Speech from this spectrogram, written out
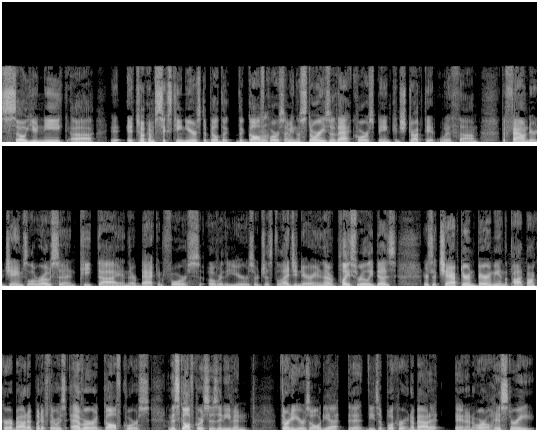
so unique. Uh, it, it, took them 16 years to build the, the golf mm. course. I mean, the stories of that course being constructed with um, the founder, James LaRosa, and Pete Dye, and their back and forth over the years are just legendary. And that place really does, there's a chapter in Bury Me in the Pot Bunker about it. But if there was ever a golf course, and this golf course isn't even 30 years old yet, that needs a book written about it and an oral history,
